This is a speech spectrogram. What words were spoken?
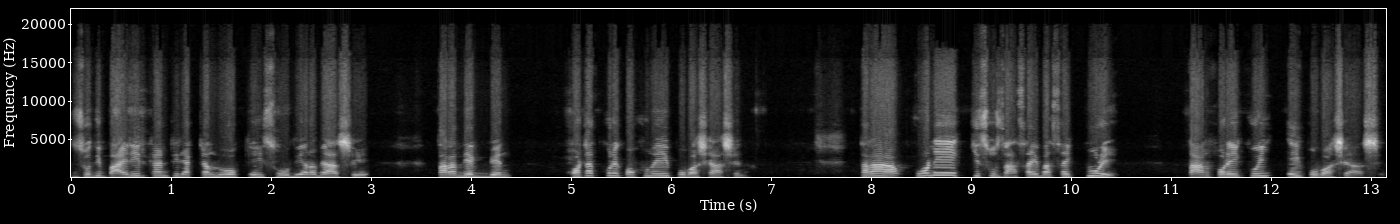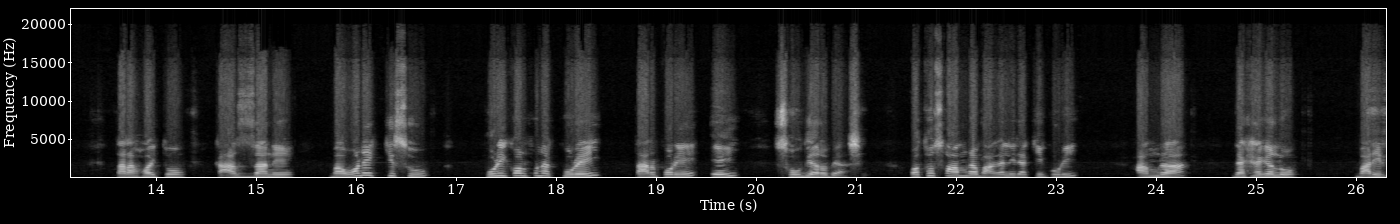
যদি বাইরের কান্ট্রির একটা লোক এই সৌদি আরবে আসে, তারা দেখবেন হঠাৎ করে কখনো এই প্রবাসে আসে না। তারা অনেক কিছু যাচাই বাছাই করে তারপরে কই এই প্রবাসে আসে। তারা হয়তো কাজ জানে বা অনেক কিছু পরিকল্পনা করেই তারপরে এই সৌদি আরবে আসে। অথচ আমরা বাঙালিরা কি করি? আমরা দেখা গেল বাড়ির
